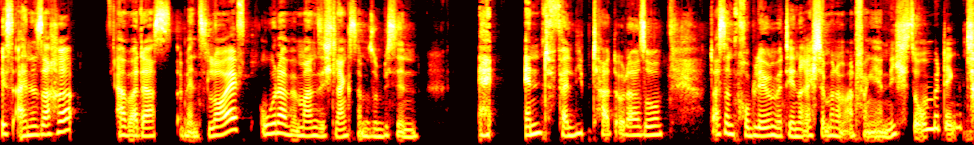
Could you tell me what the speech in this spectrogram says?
ist eine Sache, aber das, wenn es läuft oder wenn man sich langsam so ein bisschen entverliebt hat oder so, das sind Probleme, mit denen rechnet man am Anfang ja nicht so unbedingt.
